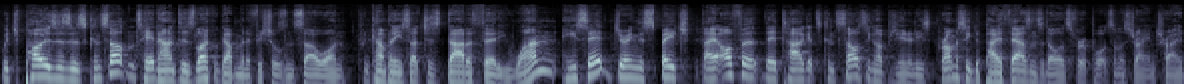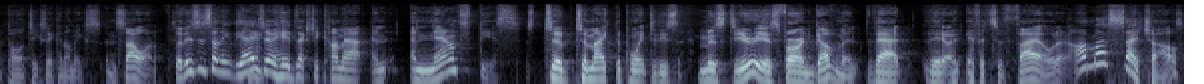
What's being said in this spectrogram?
which poses as consultants, headhunters, local government officials, and so on from companies such as Data 31. He said during this speech, they offer their targets consulting opportunities, promising to pay thousands of dollars for reports on Australian trade, politics, economics, and so on. So this is something the hmm. ASIO heads actually come out and announced this to to make the point to this mysterious foreign government that their efforts have failed. And I must say, Charles,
